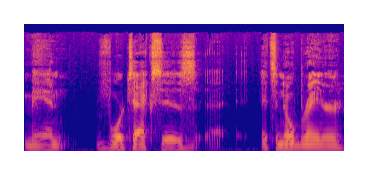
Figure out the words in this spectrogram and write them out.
man, Vortex is it's a no brainer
